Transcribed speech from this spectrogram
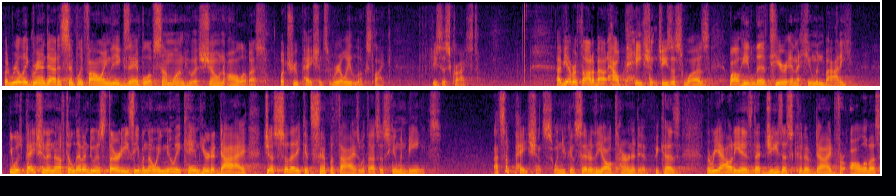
But really, granddad is simply following the example of someone who has shown all of us what true patience really looks like Jesus Christ. Have you ever thought about how patient Jesus was while he lived here in a human body? He was patient enough to live into his 30s, even though he knew he came here to die, just so that he could sympathize with us as human beings. That's some patience when you consider the alternative, because the reality is that Jesus could have died for all of us,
